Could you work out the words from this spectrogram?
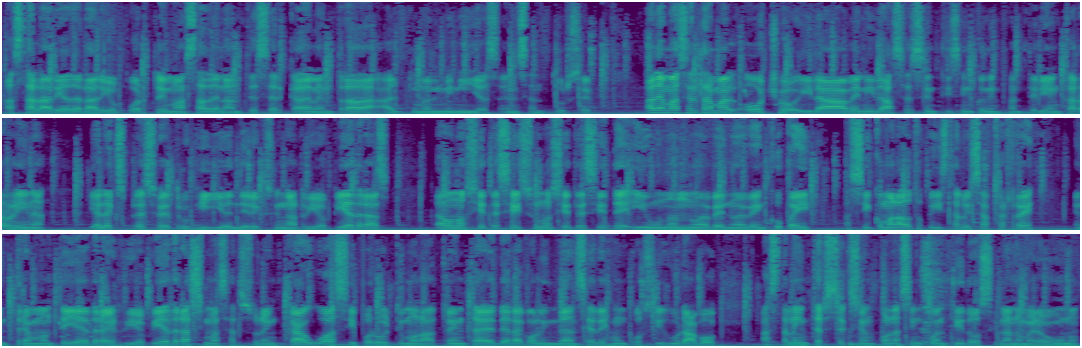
hasta el área del aeropuerto y más adelante cerca de la entrada al túnel Minillas en Santurce. Además, el ramal 8 y la avenida 65 de Infantería en Carolina y el expreso de Trujillo en dirección a Río Piedras, la 176, 177 y 199 en Cupey, así como la autopista Luisa Ferré entre Montelledra y Río Piedras y más al sur en Caguas y por último la 30 desde la colindancia de Junco Sigurabo hasta la intersección con la 52 y la número 1.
